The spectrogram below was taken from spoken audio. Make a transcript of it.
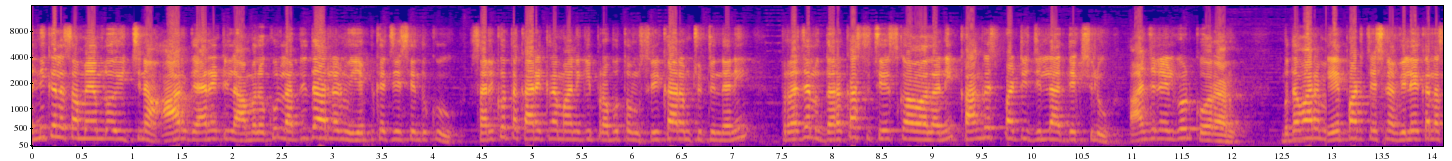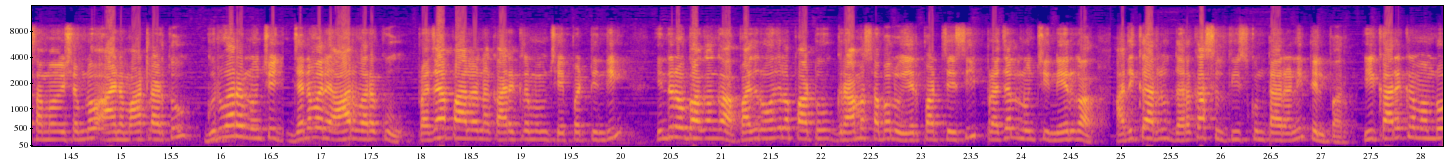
ఎన్నికల సమయంలో ఇచ్చిన ఆరు గ్యారెంటీల అమలుకు లబ్ధిదారులను ఎంపిక చేసేందుకు సరికొత్త కార్యక్రమానికి ప్రభుత్వం శ్రీకారం చుట్టిందని ప్రజలు దరఖాస్తు చేసుకోవాలని కాంగ్రెస్ పార్టీ జిల్లా అధ్యక్షులు ఆంజనేయులు గౌడ్ కోరారు. బుధవారం ఏర్పాటు చేసిన విలేకరుల సమావేశంలో ఆయన మాట్లాడుతూ గురువారం నుంచి జనవరి ఆరు వరకు ప్రజాపాలన కార్యక్రమం చేపట్టింది. ఇందులో భాగంగా పది రోజుల పాటు గ్రామ సభలు ఏర్పాటు చేసి ప్రజల నుంచి నేరుగా అధికారులు దరఖాస్తులు తీసుకుంటారని తెలిపారు. ఈ కార్యక్రమంలో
